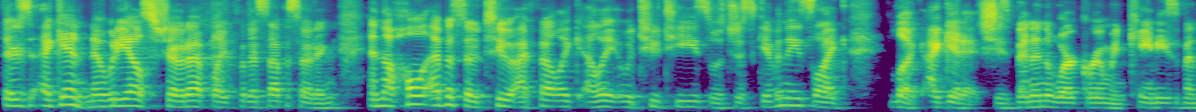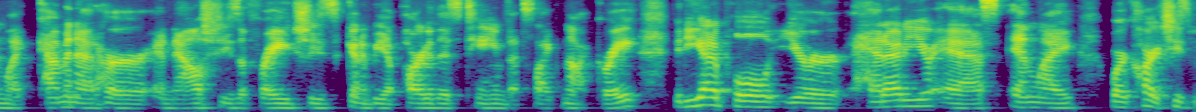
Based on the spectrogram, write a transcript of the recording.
There's again nobody else showed up like for this episode, and, and the whole episode too. I felt like Elliott with two T's was just giving these like, look, I get it. She's been in the workroom, and Kandy's been like coming at her, and now she's afraid she's going to be a part of this team that's like not great. But you got to pull your head out of your ass and like work hard. She's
